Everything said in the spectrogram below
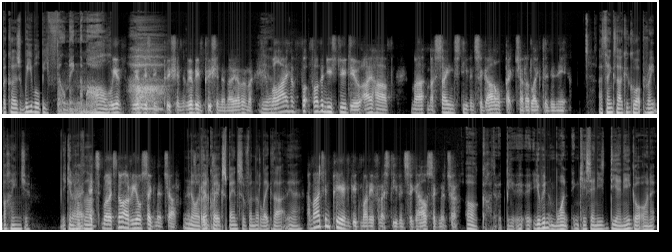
because we will be filming them all. we've we've just been pushing. We've been pushing them out, haven't we? yeah. Well, I have for, for the new studio. I have my my signed Steven Seagal picture. I'd like to donate. I think that could go up right behind you. You can have that. It's well, it's not a real signature. no, It's they're quite expensive when they're like that. Yeah. Imagine paying good money for a Steven Seagal signature. Oh God, it would be. You wouldn't want in case any DNA got on it.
